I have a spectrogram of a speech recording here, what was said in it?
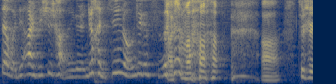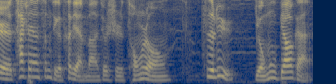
带我进二级市场的一个人，就很金融这个词啊？是吗？啊，就是他身上这么几个特点吧，就是从容、自律。有目标感，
